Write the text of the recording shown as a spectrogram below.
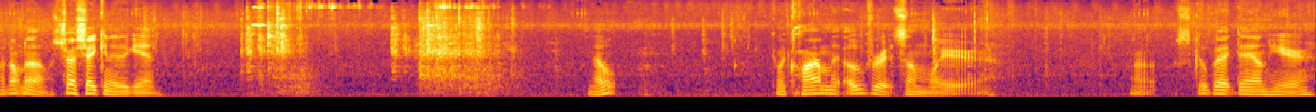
I don't know. Let's try shaking it again. Nope. Can we climb it over it somewhere? Uh, let's go back down here.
